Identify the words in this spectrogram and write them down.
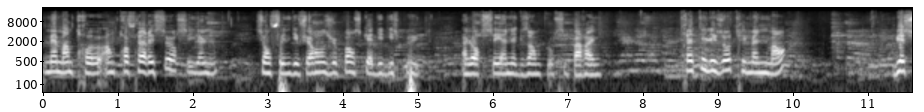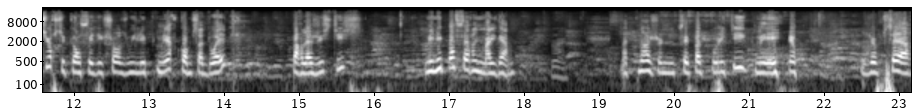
même entre, entre frères et sœurs, si on fait une différence, je pense qu'il y a des disputes. Alors c'est un exemple aussi pareil. Traiter les autres humainement. Bien sûr, ceux qui ont fait des choses, oui, les punir comme ça doit être, par la justice, mais ne pas faire une amalgame. Maintenant, je ne fais pas de politique, mais j'observe.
